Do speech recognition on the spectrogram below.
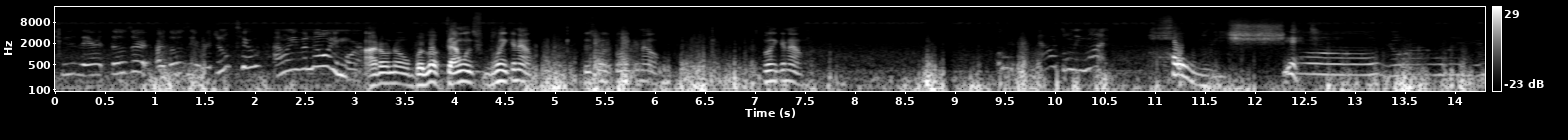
two there. Those are are those the original two? I don't even know anymore. I don't know, but look, that one's blinking out. This one's blinking out. It's blinking out. Oh, now it's only one. Holy shit. Oh no, I don't like it.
